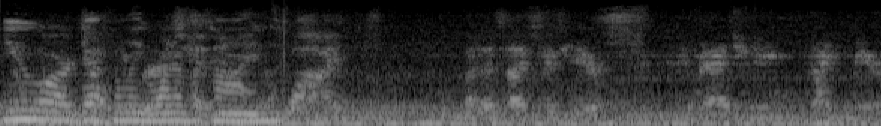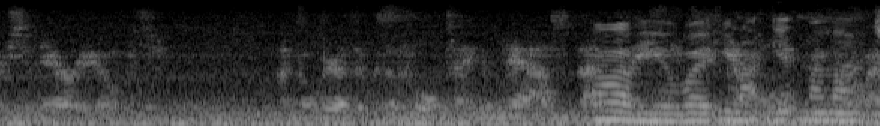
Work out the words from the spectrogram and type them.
You are definitely one of a kind. Why? But as I sit here imagining nightmare scenarios, I'm aware that with a full tank of gas, I love you, but you're not getting my lunch.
